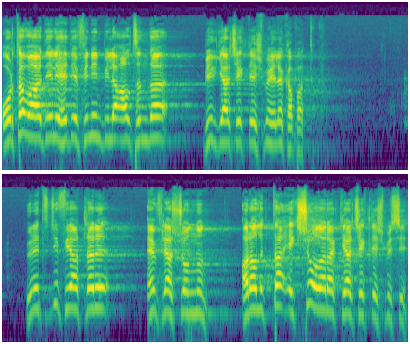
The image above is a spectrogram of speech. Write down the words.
orta vadeli hedefinin bile altında bir gerçekleşmeyle kapattık. Üretici fiyatları enflasyonunun Aralıkta eksi olarak gerçekleşmesi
